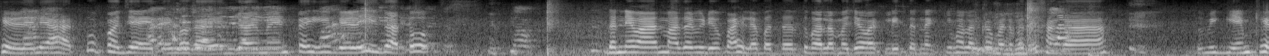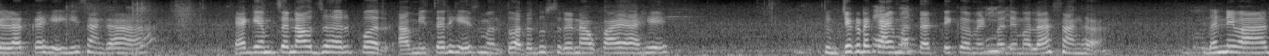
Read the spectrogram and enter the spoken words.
खेळलेले आहात. खूप मजा येते बघा. एन्जॉयमेंट ही वेळही जातो. धन्यवाद. माझा व्हिडिओ पाहिल्याबद्दल तुम्हाला मजा वाटली तर नक्की मला कमेंटमध्ये सांगा. तुम्ही गेम खेळलात का हेही सांगा. या गेमचं नाव झरपर आम्ही तर हेच म्हणतो. आता दुसरं नाव काय आहे? तुमच्याकडे काय म्हणतात ते कमेंटमध्ये मला सांगा. धन्यवाद.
